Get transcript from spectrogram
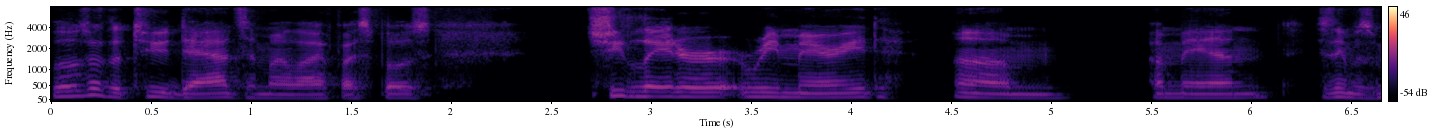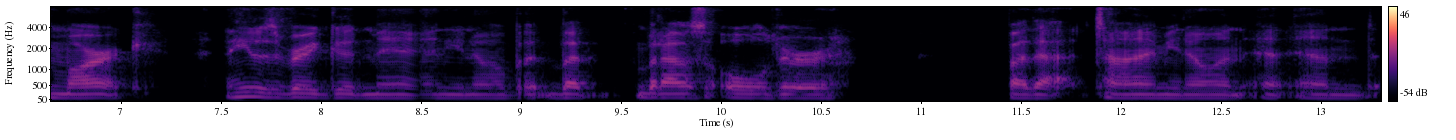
those are the two dads in my life, I suppose. She later remarried um, a man. His name was Mark, and he was a very good man. You know, but but but I was older by that time. You know, and and, and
